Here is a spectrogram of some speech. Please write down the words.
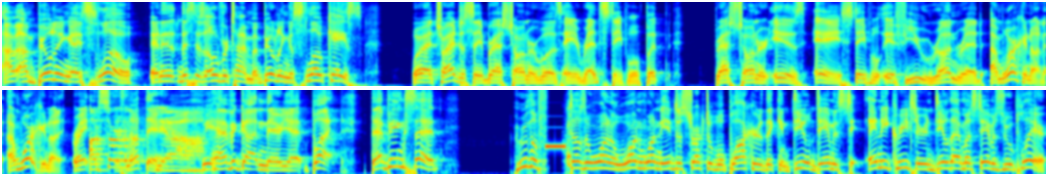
I- I'm building a slow, and it, this is over time. I'm building a slow case where I tried to say Brash Taunter was a red staple, but Brash Taunter is a staple if you run red. I'm working on it. I'm working on it, right? I'm sorry. It's not there. yeah. We haven't gotten there yet, but that being said, who the f- doesn't want a 1 1 indestructible blocker that can deal damage to any creature and deal that much damage to a player?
